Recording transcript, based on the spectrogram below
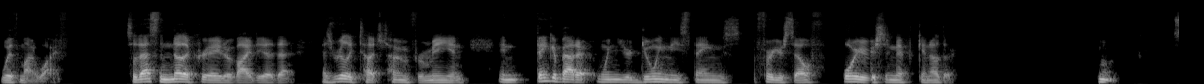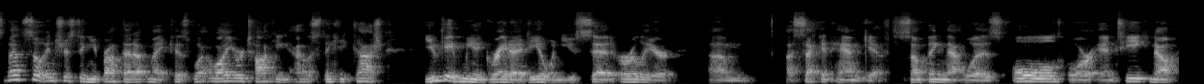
with my wife. So that's another creative idea that has really touched home for me. And and think about it when you're doing these things for yourself or your significant other. Hmm. So that's so interesting you brought that up, Mike, because while you were talking, I was thinking, gosh, you gave me a great idea when you said earlier um, a secondhand gift, something that was old or antique. Now,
